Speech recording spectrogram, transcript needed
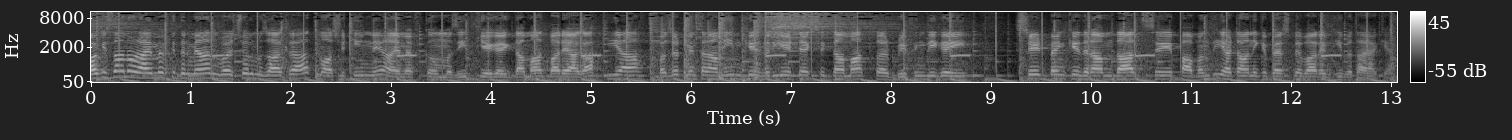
पाकिस्तान और आई एम एफ़ के दरमियान वर्चुअल मुजाकर मौसी टीम ने आई एम एफ़ को मजीद किए गए इकदाम बारे आगाह किया। बजट में तरामीम के ज़रिए टैक्स इकदाम पर ब्रीफिंग दी गई। स्टेट बैंक के दरामदाद से पाबंदी हटाने के फैसले बारे भी बताया गया।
